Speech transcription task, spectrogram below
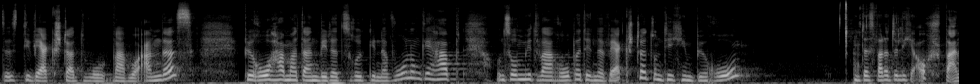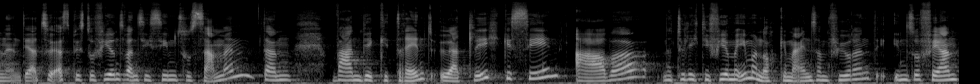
dass die Werkstatt wo, war woanders. Büro haben wir dann wieder zurück in der Wohnung gehabt und somit war Robert in der Werkstatt und ich im Büro. Und das war natürlich auch spannend. Ja. Zuerst bist du 24-7 zusammen, dann waren wir getrennt örtlich gesehen, aber natürlich die Firma immer noch gemeinsam führend. Insofern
